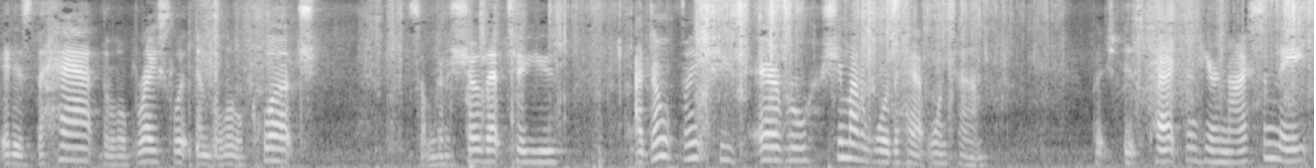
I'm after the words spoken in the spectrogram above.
It is the hat, the little bracelet, and the little clutch. So I'm going to show that to you. I don't think she's ever, she might have wore the hat one time. But it's packed in here nice and neat.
